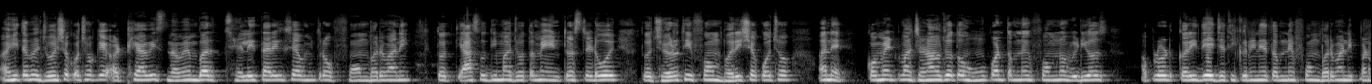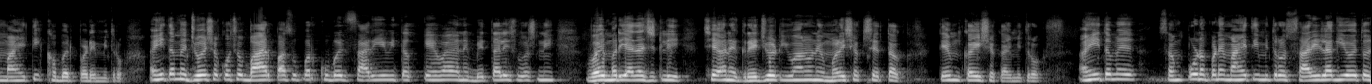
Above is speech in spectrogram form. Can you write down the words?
અહીં તમે જોઈ શકો છો કે અઠ્યાવીસ નવેમ્બર છેલ્લી તારીખ છે મિત્રો ફોર્મ ભરવાની. તો ત્યાં સુધીમાં જો તમે ઇન્ટરેસ્ટેડ હોય તો જરૂરથી ફોર્મ ભરી શકો છો. અને કોમેન્ટમાં જણાવજો તો હું પણ તમને ફોર્મનો વિડીયોઝ અપલોડ કરી દે, જેથી કરીને તમને ફોર્મ ભરવાની પણ માહિતી ખબર પડે મિત્રો. અહીં તમે જોઈ શકો છો, બાર પાસ ઉપર ખૂબ જ સારી એવી તક કહેવાય અને બેતાલીસ વર્ષની વયમર્યાદા જેટલી છે અને ગ્રેજ્યુએટ યુવાનોને મળી શકશે તક, તેમ કહી શકાય મિત્રો. અહીં તમે સંપૂર્ણપણે માહિતી મિત્રો સારી લાગી હોય તો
